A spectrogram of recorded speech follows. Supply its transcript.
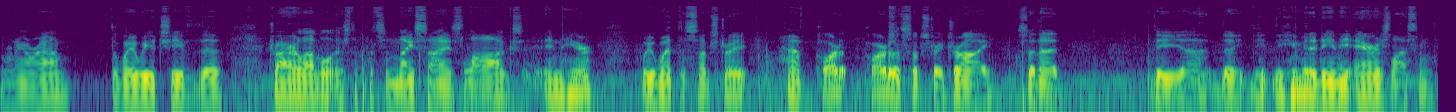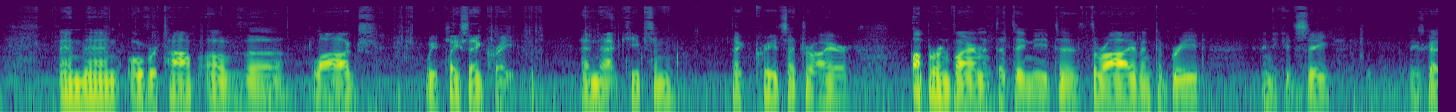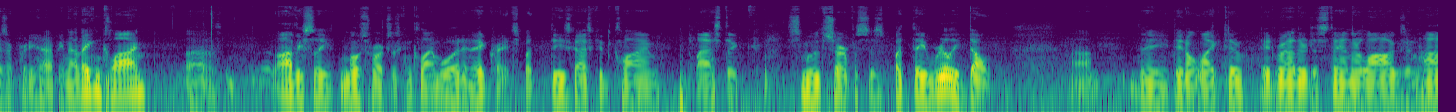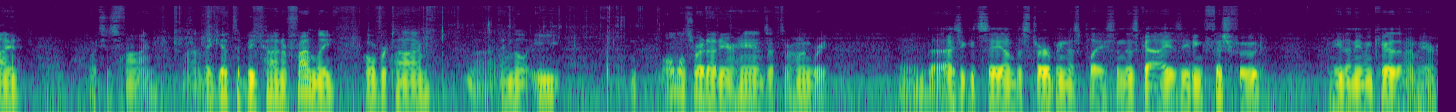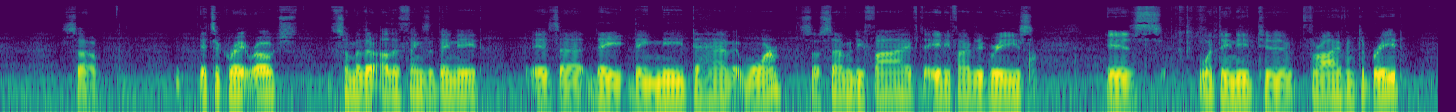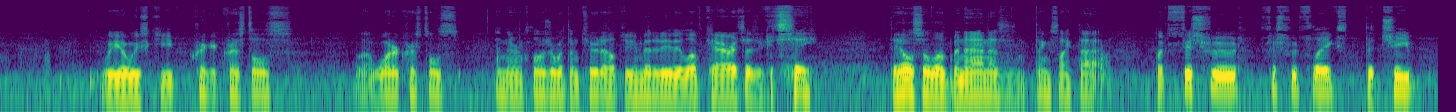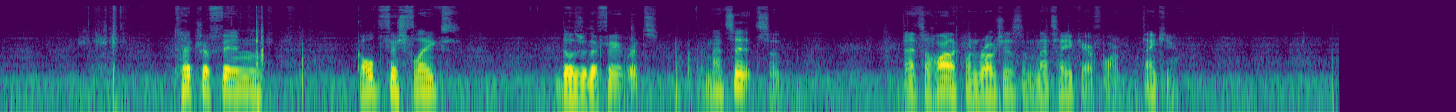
running around. The way we achieve the drier level is to put some nice sized logs in here. We wet the substrate, have part part of the substrate dry so that the, uh, the, the, the humidity in the air is lessened. And then over top of the logs, we place egg crate, and that keeps them. That creates that drier upper environment that they need to thrive and to breed. And you can see these guys are pretty happy. Now they can climb. Uh, obviously, most roaches can climb wood and egg crates, but these guys could climb plastic, smooth surfaces, but they really don't. Um, they, they don't like to. They'd rather just stay on their logs and hide, which is fine. Uh, they get to be kind of friendly over time, uh, and they'll eat almost right out of your hands if they're hungry. And uh, as you can see, I'm disturbing this place, and this guy is eating fish food, and he doesn't even care that I'm here. So it's a great roach. Some of the other things that they need is uh, they they need to have it warm. So 75 to 85 degrees is what they need to thrive and to breed. We always keep cricket crystals, uh, water crystals in their enclosure with them too to help the humidity. They love carrots, as you can see. They also love bananas and things like that. But fish food, fish food flakes, the cheap Tetrafin goldfish flakes. Those are their favorites. And that's it. So that's a Harlequin roaches, and that's how you care for them. Thank you.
